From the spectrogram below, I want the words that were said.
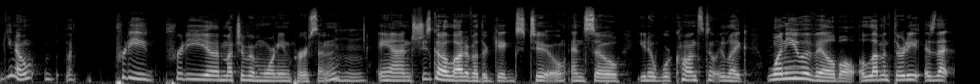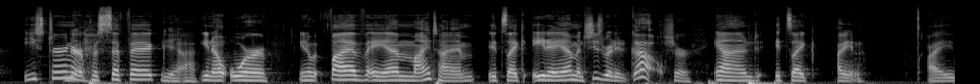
you know pretty pretty uh, much of a morning person Mm-hmm. and she's got a lot of other gigs too and so you know we're constantly like when are you available 11:30 is that eastern or pacific Yeah. you know or you know at 5 a.m my time it's like 8 a.m and she's ready to go Sure. and it's like i mean I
